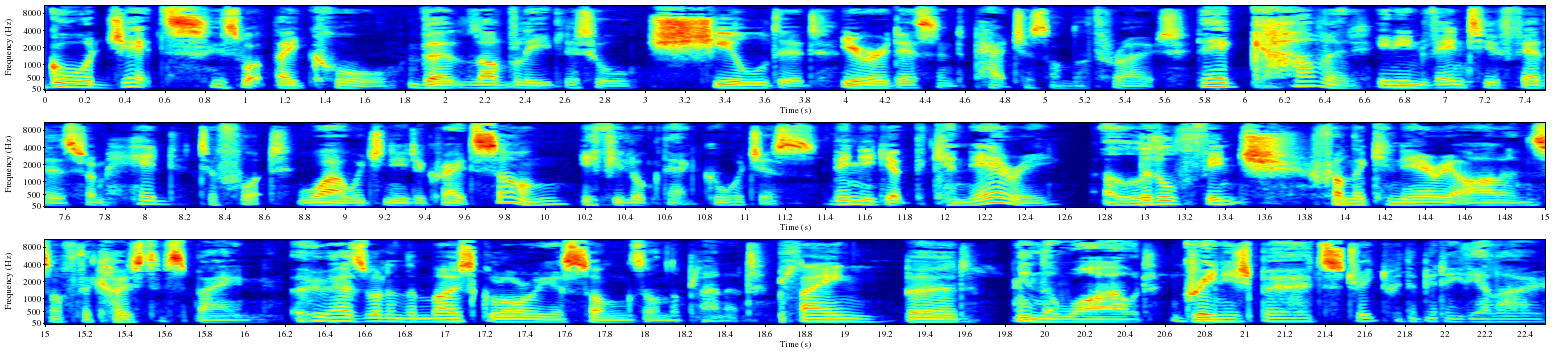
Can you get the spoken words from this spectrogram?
gorgets is what they call the lovely little shielded iridescent patches on the throat. They're covered in inventive feathers from head to foot. Why would you need a great song if you look that gorgeous? Then you get the canary a little finch from the Canary Islands off the coast of Spain, who has one of the most glorious songs on the planet. Plain bird in the wild, greenish bird streaked with a bit of yellow,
